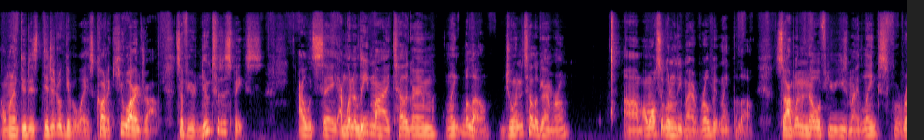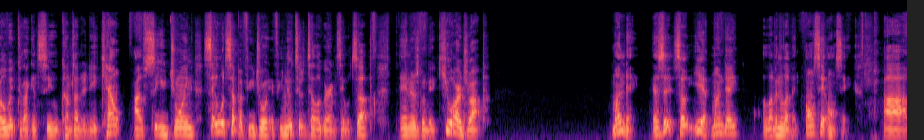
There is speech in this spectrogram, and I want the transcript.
I want to do this digital giveaway. It's called a QR drop. So if you're new to the space, I would say I'm going to leave my Telegram link below. Join the Telegram room. Um, I'm also going to leave my Rhovit link below. So I'm going to know if you use my links for Rhovit because I can see who comes under the account. I'll see you join. Say what's up if you join. If you're new to the Telegram, say what's up. And there's going to be a QR drop Monday. That's it. So yeah, Monday, 11 11. Once, once. Uh,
